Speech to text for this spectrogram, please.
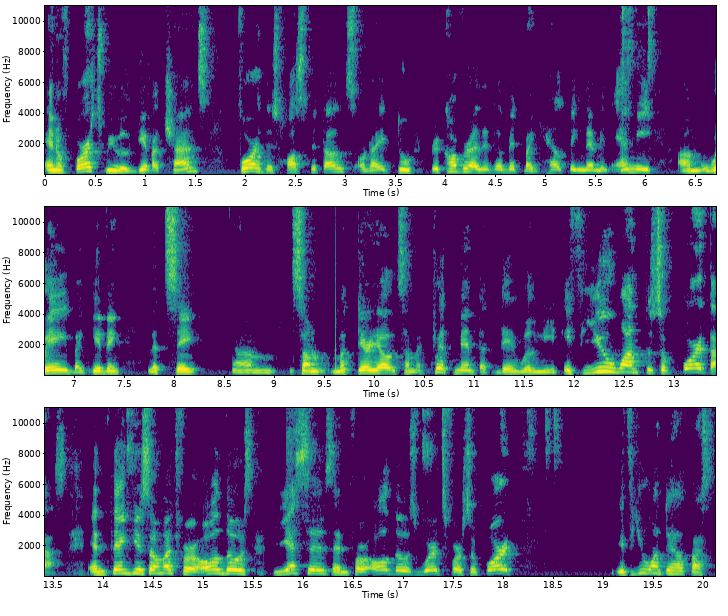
And of course, we will give a chance for these hospitals, all right, to recover a little bit by helping them in any um, way, by giving, let's say, um, some material, some equipment that they will need. If you want to support us, and thank you so much for all those yeses and for all those words for support. If you want to help us,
